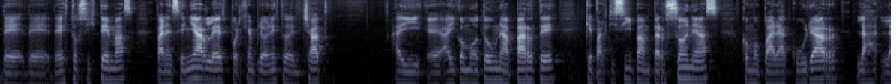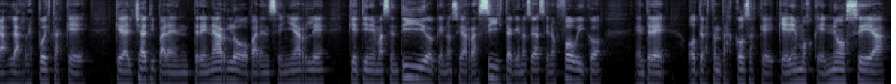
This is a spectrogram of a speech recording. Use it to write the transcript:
de, de estos sistemas para enseñarles, por ejemplo, en esto del chat, eh, hay, como toda una parte que participan personas como para curar las, respuestas que, que, da el chat y para entrenarlo o para enseñarle qué tiene más sentido, que no sea racista, que no sea xenofóbico, entre otras tantas cosas que queremos que no sea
